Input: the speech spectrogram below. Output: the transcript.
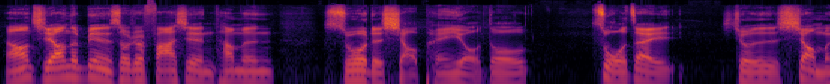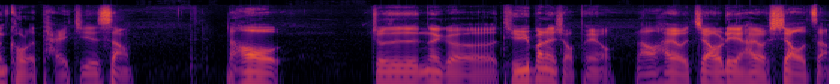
然后骑到那边的时候，就发现他们所有的小朋友都坐在就是校门口的台阶上，然后就是那个体育班的小朋友，然后还有教练，还有校长，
